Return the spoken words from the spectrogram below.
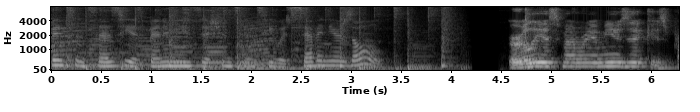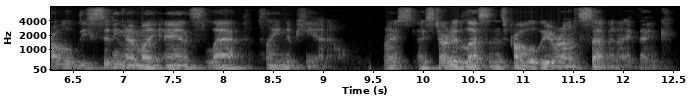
Vincent says he has been a musician since he was seven years old. Earliest memory of music is probably sitting on my aunt's lap playing the piano. I, I started lessons probably around seven, I think.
